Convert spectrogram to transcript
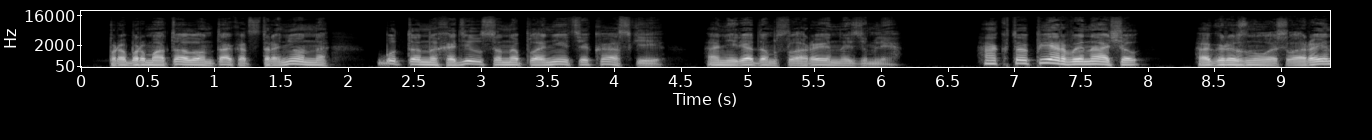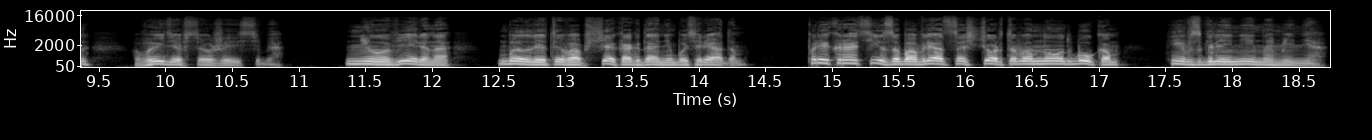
— пробормотал он так отстраненно, будто находился на планете Каскии, а не рядом с Лоррейн на Земле. «А кто первый начал?» — огрызнулась Лоррейн, выйдя все же из себя. «Не уверена, был ли ты вообще когда-нибудь рядом. Прекрати забавляться с чертовым ноутбуком и взгляни на меня.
